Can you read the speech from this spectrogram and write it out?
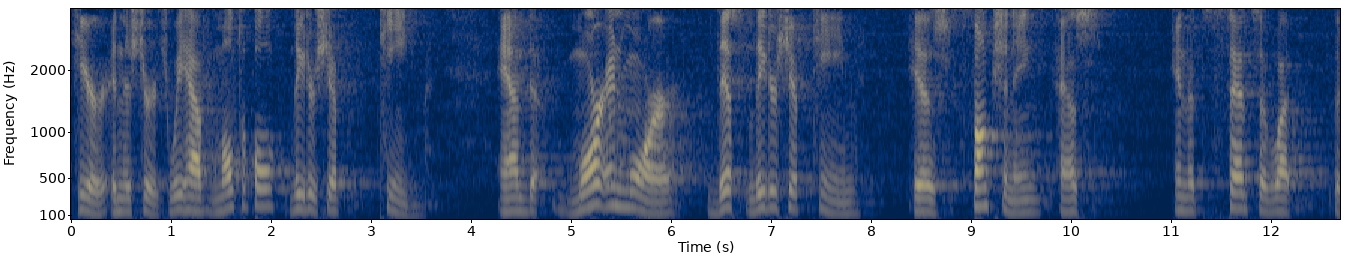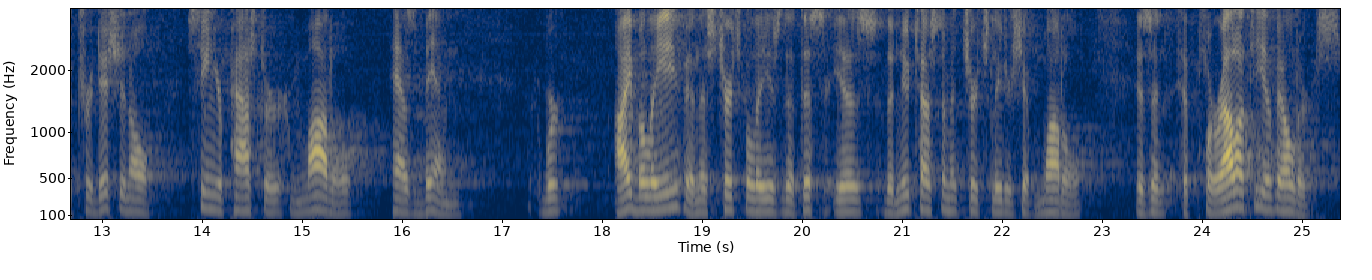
here in this church. We have multiple leadership team. And more and more, this leadership team is functioning as in the sense of what the traditional senior pastor model has been. We're, I believe, and this church believes, that this is the New Testament church leadership model, is an, a plurality of elders.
